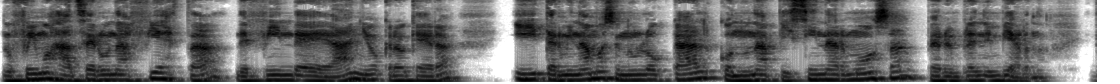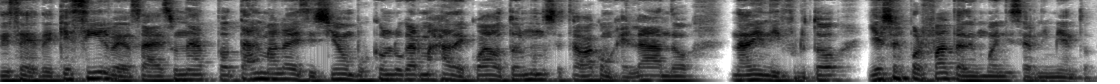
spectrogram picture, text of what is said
nos fuimos a hacer una fiesta de fin de año, creo que era, y terminamos en un local con una piscina hermosa, pero en pleno invierno. Dices, ¿de qué sirve? O sea, es una total mala decisión. Busca un lugar más adecuado. Todo el mundo se estaba congelando, nadie disfrutó. Y eso es por falta de un buen discernimiento.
